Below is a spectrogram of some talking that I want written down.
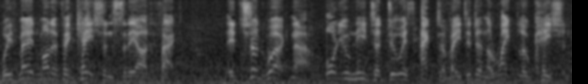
we've made modifications to the artifact. It should work now. All you need to do is activate it in the right location.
